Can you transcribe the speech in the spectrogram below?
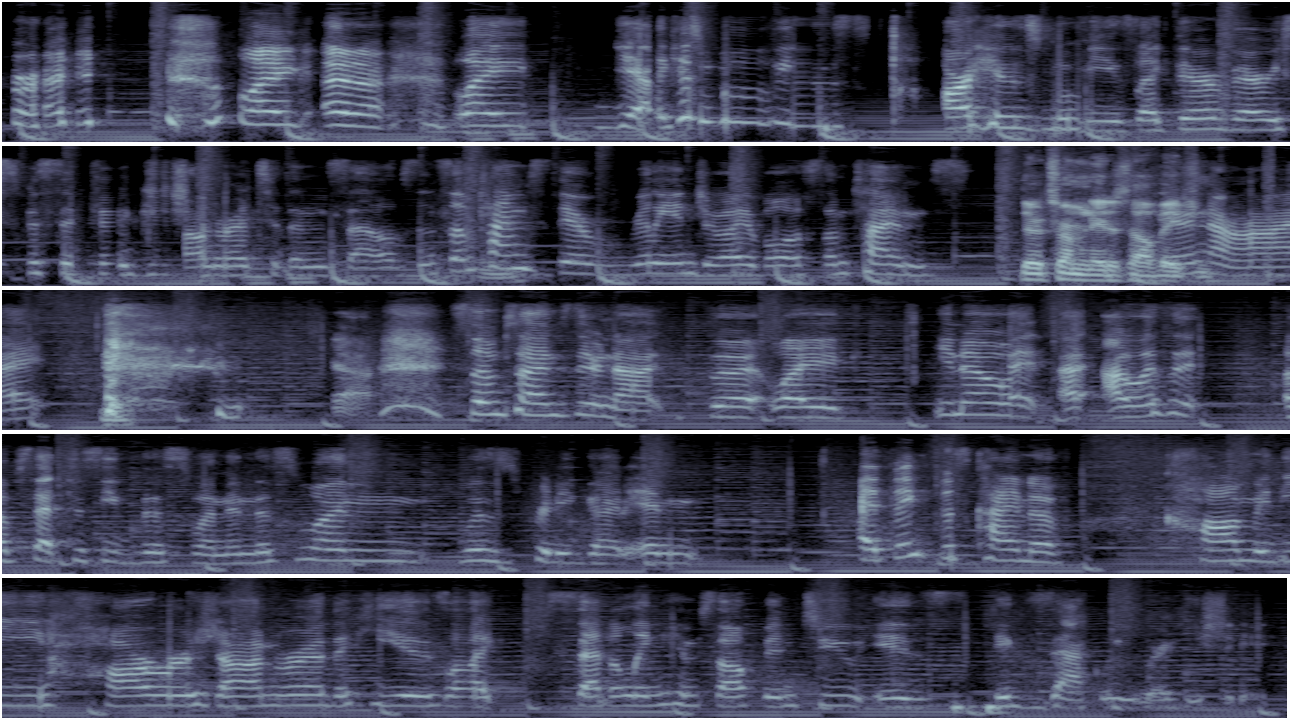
right? like, I don't like, yeah, like his movies are his movies. Like, they're a very specific genre to themselves, and sometimes they're really enjoyable. Sometimes They're Terminator Salvation. they're not. yeah, sometimes they're not. But like, you know what? I, I wasn't upset to see this one, and this one was pretty good. And I think this kind of comedy horror genre that he is like settling himself into is exactly where he should be.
